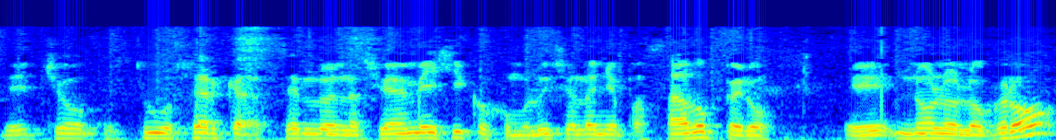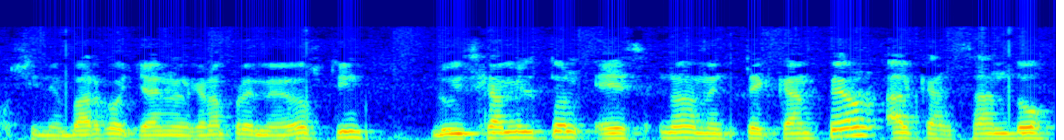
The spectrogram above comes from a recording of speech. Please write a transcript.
De hecho, pues, estuvo cerca de hacerlo en la Ciudad de México, como lo hizo el año pasado, pero eh, no lo logró. Sin embargo, ya en el Gran Premio de Austin, Lewis Hamilton es nuevamente campeón, alcanzando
